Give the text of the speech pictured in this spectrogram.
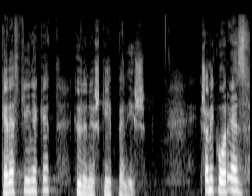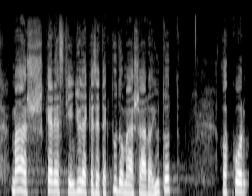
keresztényeket különösképpen is. És amikor ez más keresztény gyülekezetek tudomására jutott, akkor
